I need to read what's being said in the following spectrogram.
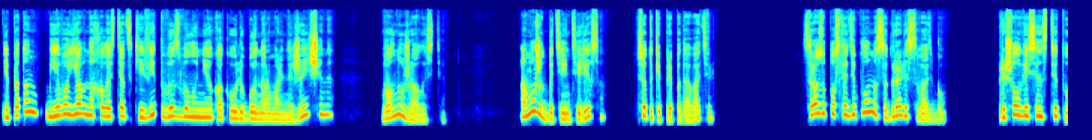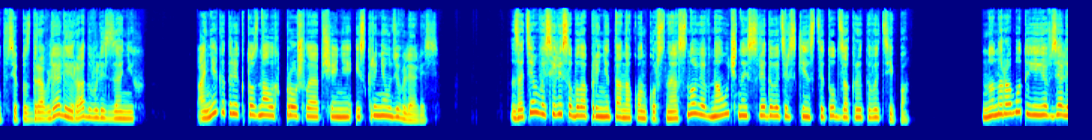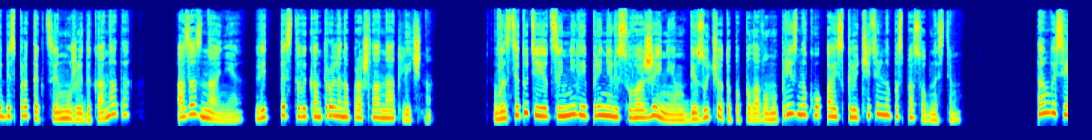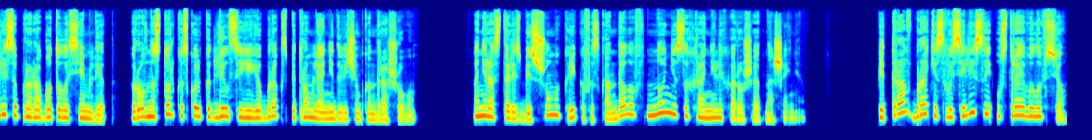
и потом его явно холостяцкий вид вызвал у нее, как и у любой нормальной женщины, волну жалости. А может быть и интереса. все таки преподаватель. Сразу после диплома сыграли свадьбу. Пришел весь институт, все поздравляли и радовались за них. А некоторые, кто знал их прошлое общение, искренне удивлялись. Затем Василиса была принята на конкурсной основе в научно-исследовательский институт закрытого типа — но на работу ее взяли без протекции мужа и деканата, а за знания, ведь тестовый контроль она прошла на отлично. В институте ее ценили и приняли с уважением, без учета по половому признаку, а исключительно по способностям. Там Василиса проработала 7 лет, ровно столько, сколько длился ее брак с Петром Леонидовичем Кондрашовым. Они расстались без шума, криков и скандалов, но не сохранили хорошие отношения. Петра в браке с Василисой устраивало все:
